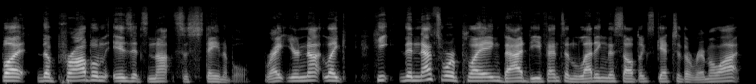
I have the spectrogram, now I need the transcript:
but the problem is it's not sustainable right you're not like he the nets were playing bad defense and letting the celtics get to the rim a lot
